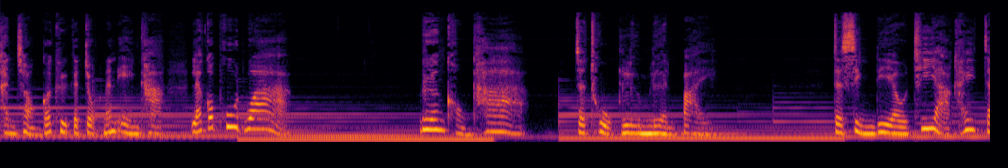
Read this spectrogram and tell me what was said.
คันช่องก็คือกระจกนั่นเองค่ะ แล้วก็พูดว่า เรื่องของข้าจะถูกลืมเลือนไป แต่สิ่งเดียวที่อยากให้จ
